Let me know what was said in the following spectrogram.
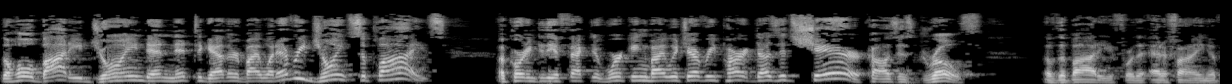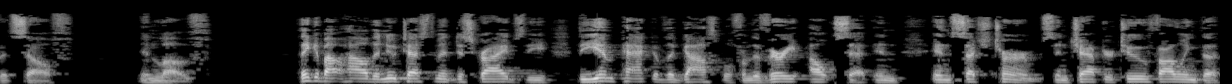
the whole body joined and knit together by what every joint supplies, according to the effective working by which every part does its share, causes growth of the body for the edifying of itself in love. Think about how the New Testament describes the, the impact of the gospel from the very outset in, in such terms. In chapter two, following the,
